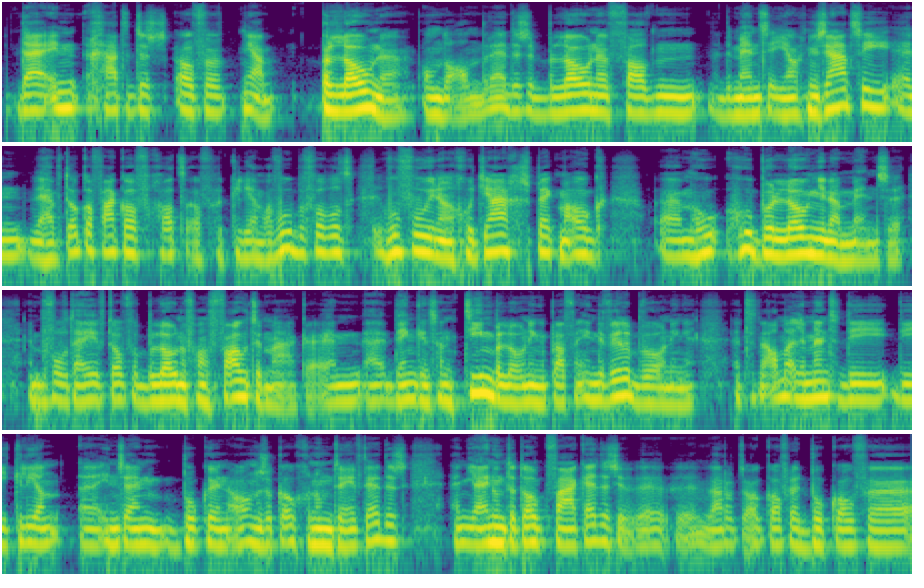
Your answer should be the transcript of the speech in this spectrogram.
Daarin gaat het dus over ja, belonen, onder andere. Dus het belonen van de mensen in je organisatie. En we hebben het ook al vaak over gehad, over Ravoux bijvoorbeeld. Hoe voel je nou een goed jaargesprek, maar ook um, hoe, hoe beloon je dan mensen? En bijvoorbeeld hij heeft het over belonen van fouten maken. En uh, denk eens aan teambeloningen in plaats van individuele beloningen. Het zijn allemaal elementen die, die Kilian uh, in zijn boeken en onderzoek ook genoemd heeft. Hè? Dus, en jij noemt dat ook vaak. Hè? Dus, uh, we hadden het ook over het boek over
